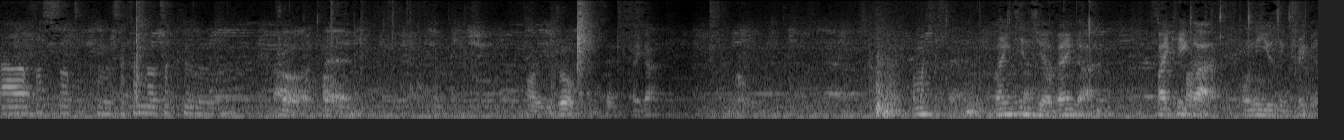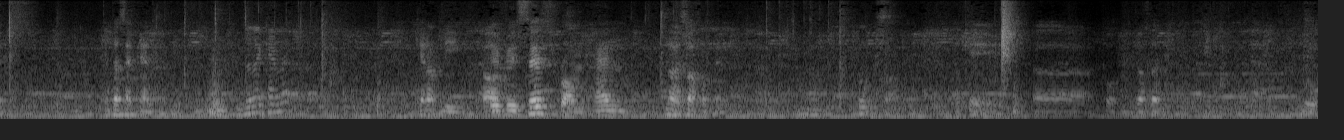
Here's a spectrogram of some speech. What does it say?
Uh, first Zotaku, second Zotaku. Oh, 10. Oh, you draw. Vanguard. How much is that? 19 to your Vanguard. 5k guard. Only using triggers. Intercept cannon. Is that a camera? Cannot be. Oh, If it says from hand, no, it's not for them. Oops. Okay. Uh, go. Your turn. Go.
